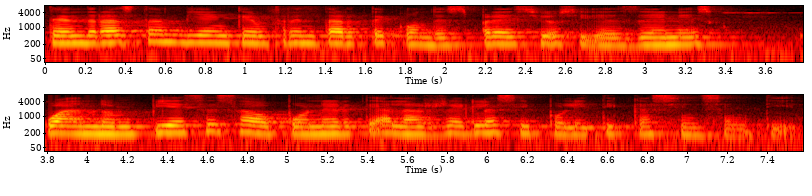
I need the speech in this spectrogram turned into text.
tendrás también que enfrentarte con desprecios y desdenes cuando empieces a oponerte a las reglas y políticas sin sentido.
